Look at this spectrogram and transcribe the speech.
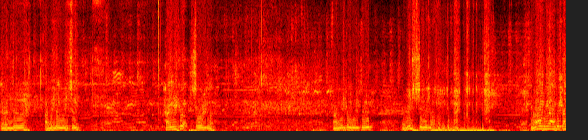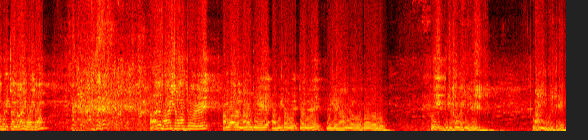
परंतु त्यानंतर अमिताभ बच्चन हा घेतो शेवटला अमिताभ बच्चन निश्चित ना मैं अमिताभ बच्चन है भाई साहब अरे भाई साहब जो है हमारा नाम जो है अमिताभ बच्चन है लेकिन हम लोगों को एक दिखावा के लिए नाम बोलते हैं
